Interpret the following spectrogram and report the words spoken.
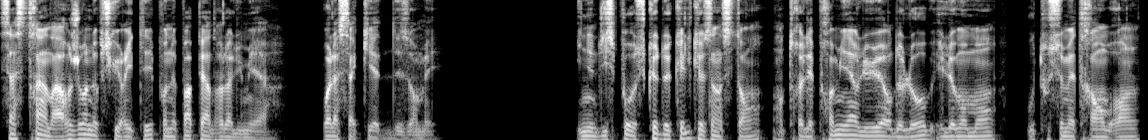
S'astreindre à rejoindre l'obscurité pour ne pas perdre la lumière. Voilà sa quête désormais. Il ne dispose que de quelques instants entre les premières lueurs de l'aube et le moment où tout se mettra en branle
